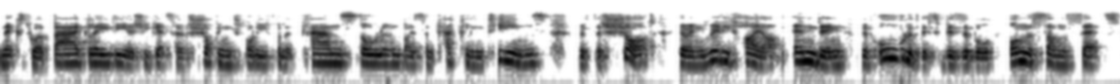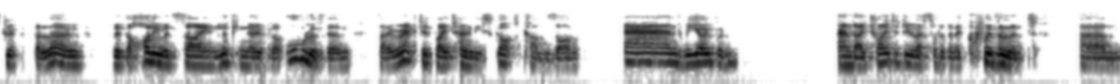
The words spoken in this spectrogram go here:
next to a bag lady as she gets her shopping trolley full of cans stolen by some cackling teens, with the shot going really high up, ending with all of this visible on the sunset strip below, with the Hollywood sign looking over all of them, directed by Tony Scott, comes on. And we open and I try to do a sort of an equivalent um,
